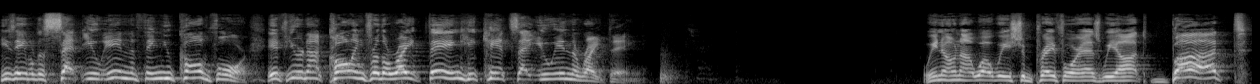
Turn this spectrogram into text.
he's able to set you in the thing you called for. If you're not calling for the right thing he can't set you in the right thing. We know not what we should pray for as we ought but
